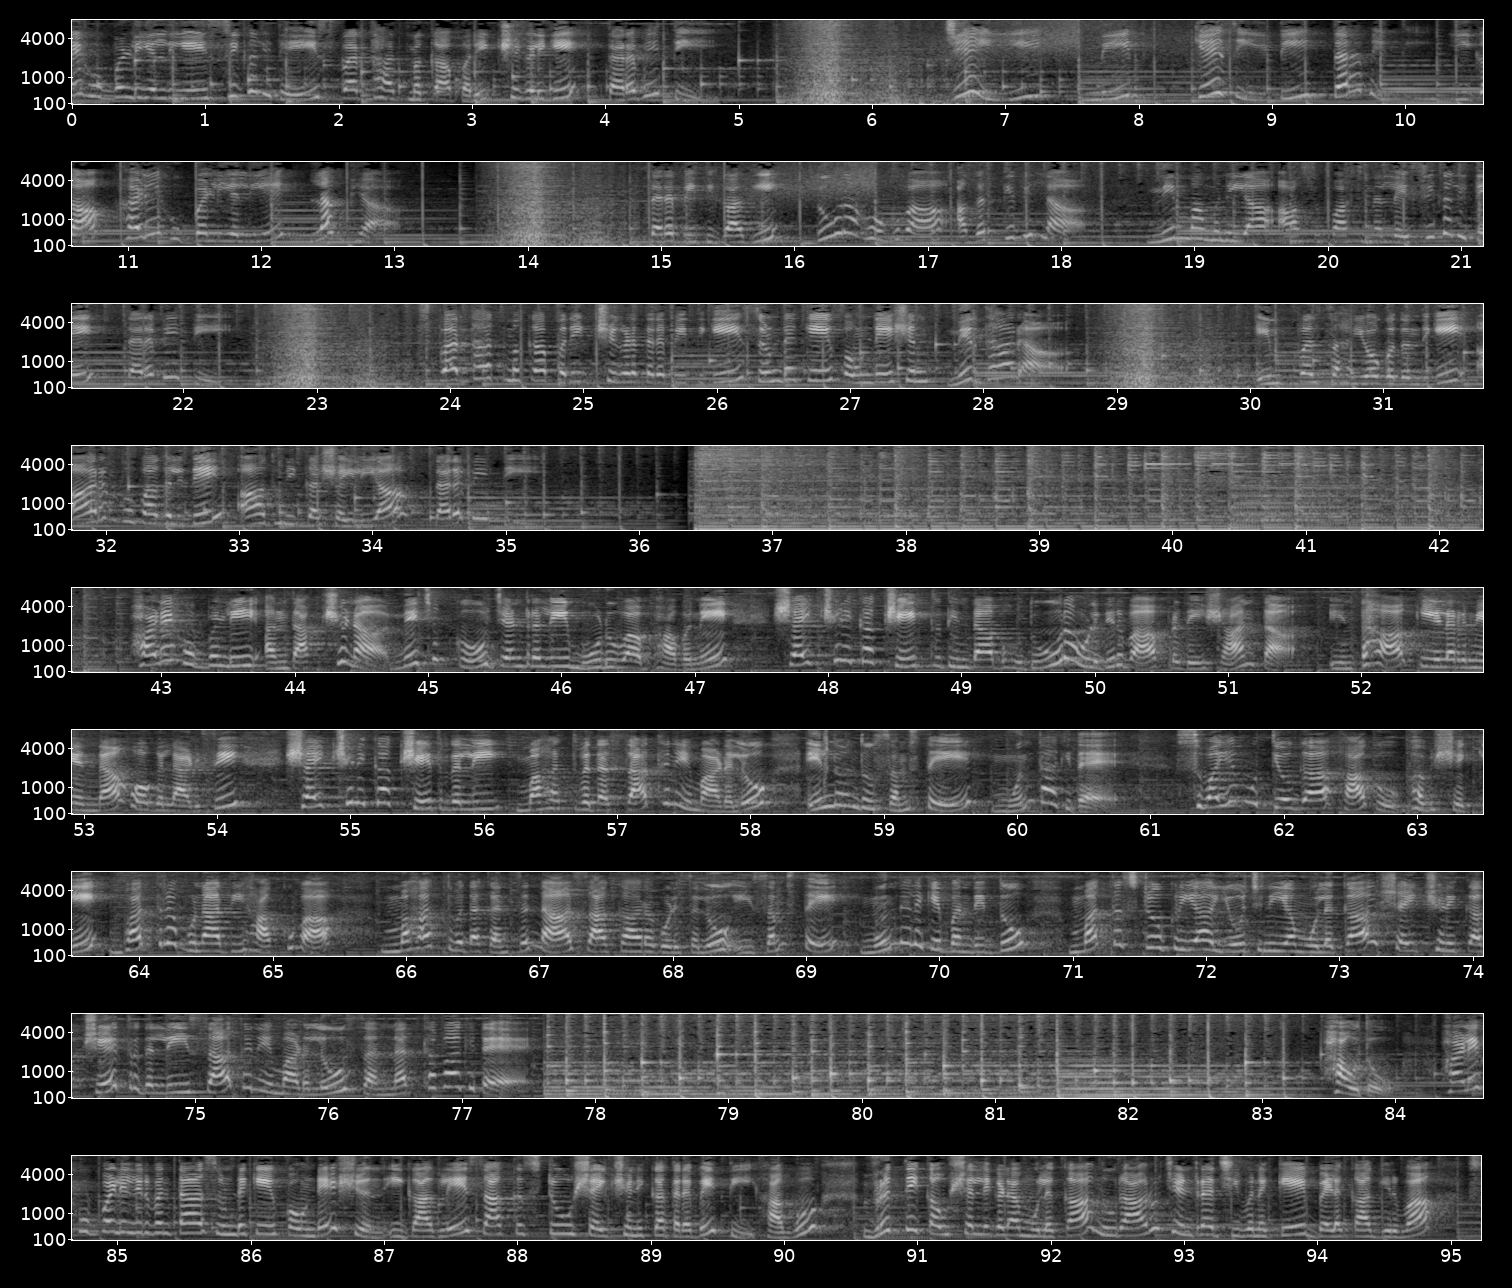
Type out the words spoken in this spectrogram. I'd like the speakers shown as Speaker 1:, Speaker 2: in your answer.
Speaker 1: ಹಳೆ ಹುಬ್ಬಳ್ಳಿಯಲ್ಲಿಯೇ ಸಿಗಲಿದೆ ಸ್ಪರ್ಧಾತ್ಮಕ ಪರೀಕ್ಷೆಗಳಿಗೆ ತರಬೇತಿ. ಜೆಇ ನೀಟ್, ಕೆಸಿಇಟಿ ತರಬೇತಿ. ಈಗ ಹಳೆ ಹುಬ್ಬಳ್ಳಿಯಲ್ಲಿಯೇ ಲಭ್ಯ. ತರಬೇತಿಗಾಗಿ ದೂರ ಹೋಗುವ ಅಗತ್ಯವಿಲ್ಲ. ನಿಮ್ಮ ಮನೆಯ ಆಸುಪಾಸಿನಲ್ಲೇ ಸಿಗಲಿದೆ ತರಬೇತಿ. ಸ್ಪರ್ಧಾತ್ಮಕ ಪರೀಕ್ಷೆಗಳ ತರಬೇತಿಗೆ ಸುಂಡಕೆ ಫೌಂಡೇಶನ್ ನಿರ್ಧಾರ. ಇಂಪಲ್ ಸಹಯೋಗದೊಂದಿಗೆ ಆರಂಭವಾಗಲಿದೆ ಆಧುನಿಕ ಶೈಲಿಯ ತರಬೇತಿ. ಹಳೆ ಹುಬ್ಬಳ್ಳಿ ಅಂದಾಕ್ಷಣ ನಿಜಕ್ಕೂ ಜನರಲ್ಲಿ ಮೂಡುವ ಭಾವನೆ ಶೈಕ್ಷಣಿಕ ಕ್ಷೇತ್ರದಿಂದ ಬಹುದೂರ ಉಳಿದಿರುವ ಪ್ರದೇಶ ಅಂತ. ಇಂತಹ ಕೀಳರಿಮೆಯನ್ನ ಹೋಗಲಾಡಿಸಿ ಶೈಕ್ಷಣಿಕ ಕ್ಷೇತ್ರದಲ್ಲಿ ಮಹತ್ವದ ಸಾಧನೆ ಮಾಡಲು ಇಲ್ಲೊಂದು ಸಂಸ್ಥೆ ಮುಂದಾಗಿದೆ. ಸ್ವಯಂ ಉದ್ಯೋಗ ಹಾಗೂ ಭವಿಷ್ಯಕ್ಕೆ ಭದ್ರ ಬುನಾದಿ ಹಾಕುವ ಮಹತ್ವದ ಕನಸನ್ನ ಸಾಕಾರಗೊಳಿಸಲು ಈ ಸಂಸ್ಥೆ ಮುನ್ನೆಲೆಗೆ ಬಂದಿದ್ದು, ಮತ್ತಷ್ಟು ಕ್ರಿಯಾ ಯೋಜನೆಯ ಮೂಲಕ ಶೈಕ್ಷಣಿಕ ಕ್ಷೇತ್ರದಲ್ಲಿ ಸಾಧನೆ ಮಾಡಲು ಸನ್ನದ್ಧವಾಗಿದೆ. ಹೌದು. ಹಳೆ ಹುಬ್ಬಳ್ಳಿಯಲ್ಲಿರುವಂತಹ ಸುಂಡಕೆ ಫೌಂಡೇಶನ್ ಈಗಾಗಲೇ ಸಾಕಷ್ಟು ಶೈಕ್ಷಣಿಕ ತರಬೇತಿ ಹಾಗೂ ವೃತ್ತಿ ಕೌಶಲ್ಯಗಳ ಮೂಲಕ ನೂರಾರು ಜನರ ಜೀವನಕ್ಕೆ ಬೆಳಕಾಗಿರುವ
